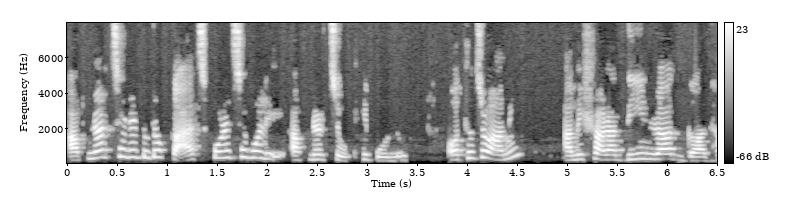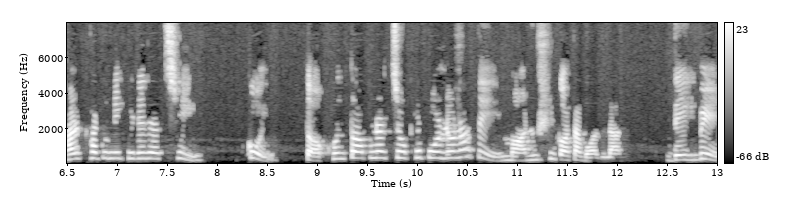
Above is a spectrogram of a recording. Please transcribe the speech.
আপনার ছেলে দুটো কাজ করেছে বলে আপনার চোখে পড়ল। অথচ আমি আমি সারা দিন রাত গাধার খাটুনি খেতে যাচ্ছি। কই, তখন তো আপনার চোখে পড়ল না তে মানসিকতা বদলান। দেখবেন,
